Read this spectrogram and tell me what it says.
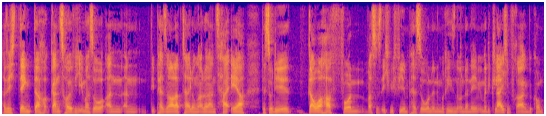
Also ich denke da ganz häufig immer so an, an die Personalabteilung oder ans HR, das so die dauerhaft von was weiß ich wie vielen Personen in einem Riesenunternehmen immer die gleichen Fragen bekommen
